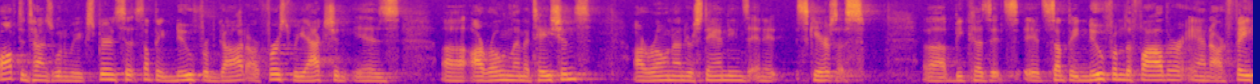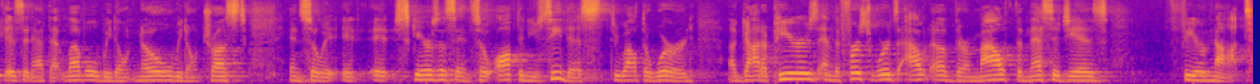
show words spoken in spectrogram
Oftentimes, when we experience something new from God, our first reaction is uh, our own limitations, our own understandings, and it scares us. Uh, because it's, it's something new from the Father, and our faith isn't at that level. We don't know, we don't trust, and so it, it, it scares us. And so often you see this throughout the Word. Uh, God appears, and the first words out of their mouth, the message is, Fear not.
